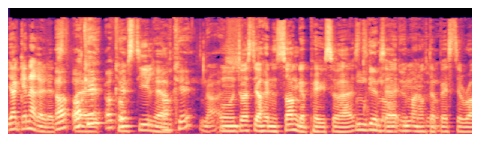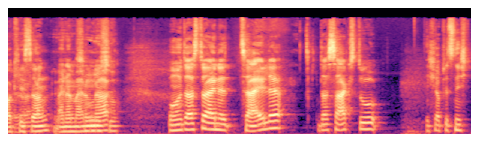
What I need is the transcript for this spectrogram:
Ja, generell jetzt. Ah, okay, bei- okay. Vom Stil her. Okay, nice. Und du hast ja auch einen Song, der Peso heißt. Genau, ist ja genau, immer noch der genau. beste Rocky-Song, Ja, meiner ja, Meinung nach. sowieso. Und da hast du eine Zeile, da sagst du, ich habe jetzt nicht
